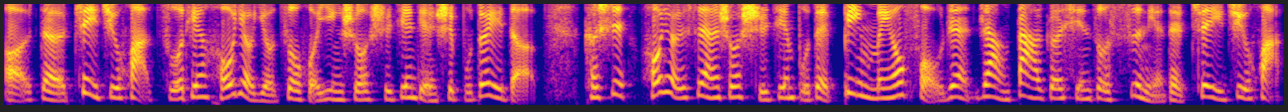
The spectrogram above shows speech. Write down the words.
呃的这句话，昨天侯友有做回应说，时间点是。不对的，可是侯友宜虽然说时间不对，并没有否认让大哥先做四年的这一句话，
